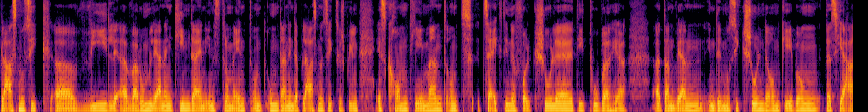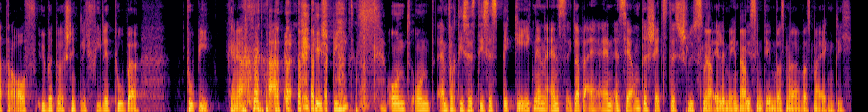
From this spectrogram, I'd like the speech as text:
Blasmusik. Äh, wie, äh, warum lernen Kinder ein Instrument und um dann in der Blasmusik zu spielen? Es kommt jemand und zeigt in der Volksschule die Tuba her. Äh, dann werden in den Musikschulen der Umgebung das Jahr drauf überdurchschnittlich viele Tuba, Tubi keine Ahnung, gespielt und, und einfach dieses, dieses Begegnen, eins, ich glaube, ein, ein sehr unterschätztes Schlüsselelement ja, ja. ist in dem, was man, was man eigentlich.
